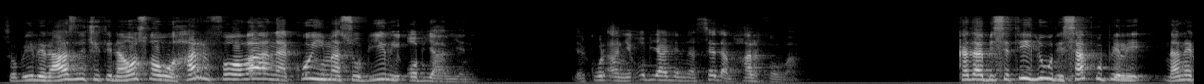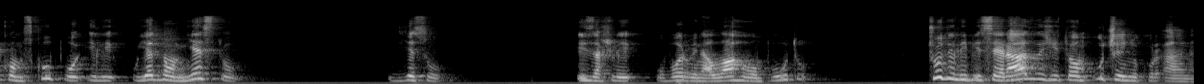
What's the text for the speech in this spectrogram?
Su bili različiti na osnovu harfova na kojima su bili objavljeni. Jer Kur'an je objavljen na sedam harfova kada bi se ti ljudi sakupili na nekom skupu ili u jednom mjestu gdje su izašli u borbi na Allahovom putu, čudili bi se različitom učenju Kur'ana.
